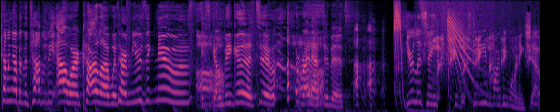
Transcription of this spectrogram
Coming up at the top of the hour, Carla with her music news. It's gonna be good too. right after this. You're listening to the Steve Harvey Morning Show.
